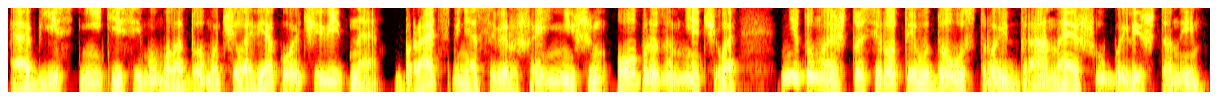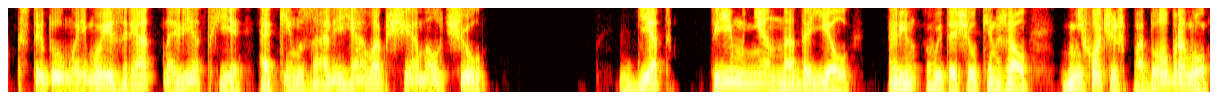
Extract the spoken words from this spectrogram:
Объяснитесь ему молодому человеку очевидное. Брать с меня совершеннейшим образом нечего. Не думая, что сироты вдову строит драная шуба или штаны, к стыду моему изрядно ветхие, о кем зале я вообще молчу». «Дед, ты мне надоел!» Рин вытащил кинжал. «Не хочешь по-доброму?»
